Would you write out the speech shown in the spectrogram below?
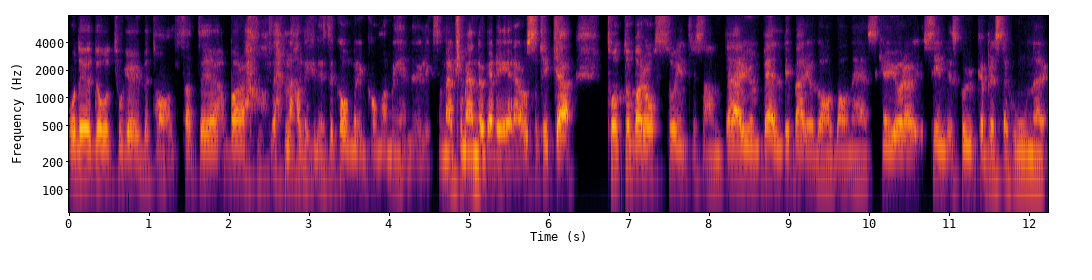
Och det, då tog jag ju betalt. Så att eh, bara av den anledningen så kommer den komma med nu, liksom, eftersom jag ändå garderar. Och så tycker jag Toto Barroso är intressant. Det här är ju en väldig berg och dalbanehäst. Kan göra sinnessjuka prestationer,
